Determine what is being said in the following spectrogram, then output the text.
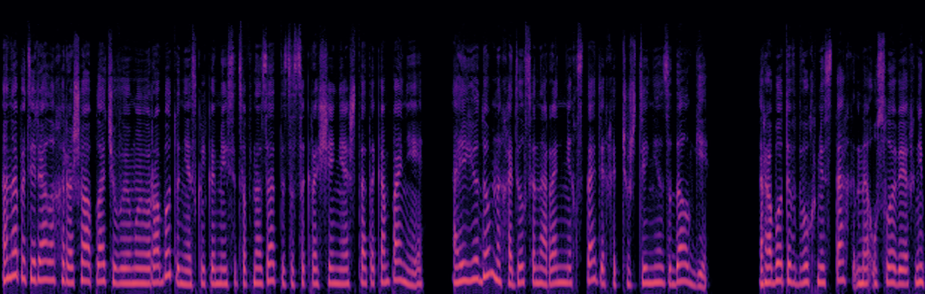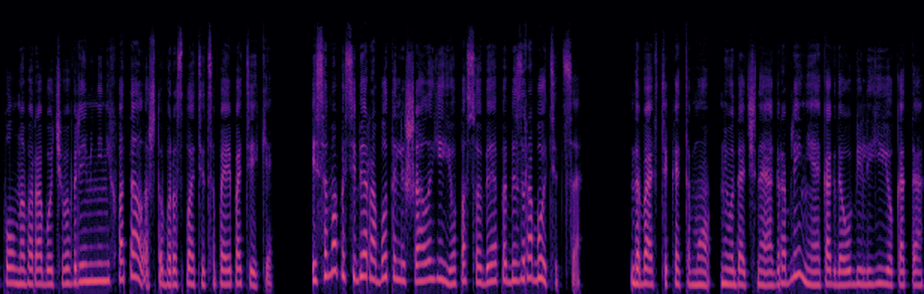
Она потеряла хорошо оплачиваемую работу несколько месяцев назад из-за сокращения штата компании, а ее дом находился на ранних стадиях отчуждения за долги. Работы в двух местах на условиях неполного рабочего времени не хватало, чтобы расплатиться по ипотеке, и сама по себе работа лишала ее пособия по безработице. Добавьте к этому неудачное ограбление, когда убили ее кота,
